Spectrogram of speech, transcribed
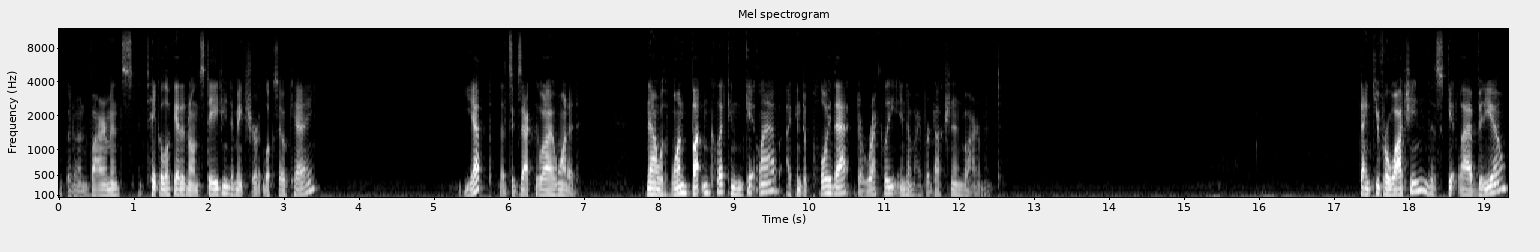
We'll go to environments and take a look at it on staging to make sure it looks okay. Yep, that's exactly what I wanted. Now with one button click in GitLab, I can deploy that directly into my production environment. Thank you for watching this GitLab video.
